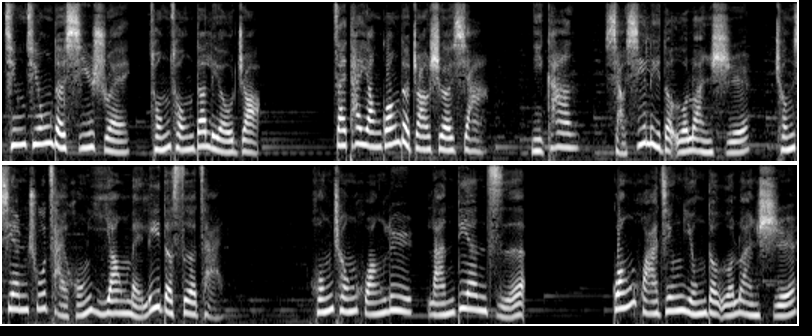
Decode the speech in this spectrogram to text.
清清的溪水淙淙的流着，在太阳光的照射下，你看，小溪里的鹅卵石呈现出彩虹一样美丽的色彩。红橙黄绿蓝靛紫，光滑晶莹的鹅卵石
